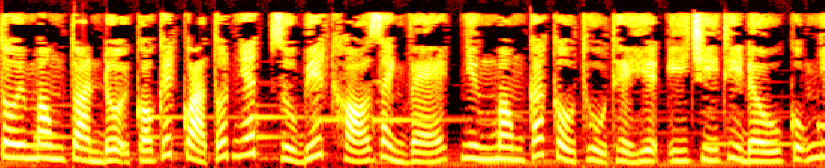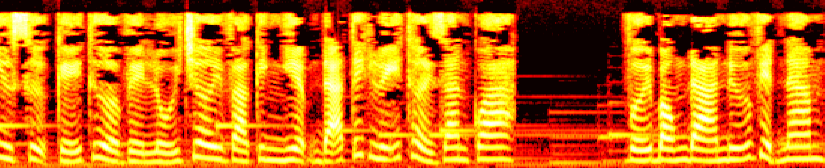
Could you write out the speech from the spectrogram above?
Tôi mong toàn đội có kết quả tốt nhất dù biết khó giành vé, nhưng mong các cầu thủ thể hiện ý chí thi đấu cũng như sự kế thừa về lối chơi và kinh nghiệm đã tích lũy thời gian qua. Với bóng đá nữ Việt Nam,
